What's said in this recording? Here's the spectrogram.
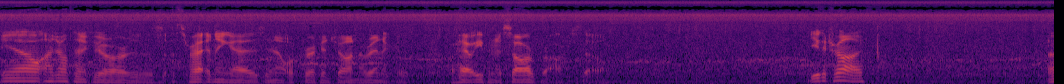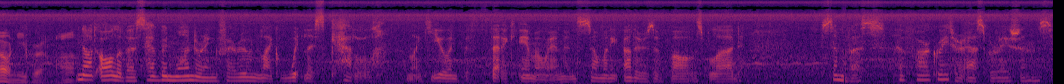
You know, I don't think you're as threatening as, you know, a frickin' Jon Irenicus. Or hell, even a Sarevok, so. You could try. Oh, Nifra and Not all of us have been wandering Faerûn like witless cattle, like you and pathetic Imoen and so many others of Bhaal's blood. Some of us have far greater aspirations.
